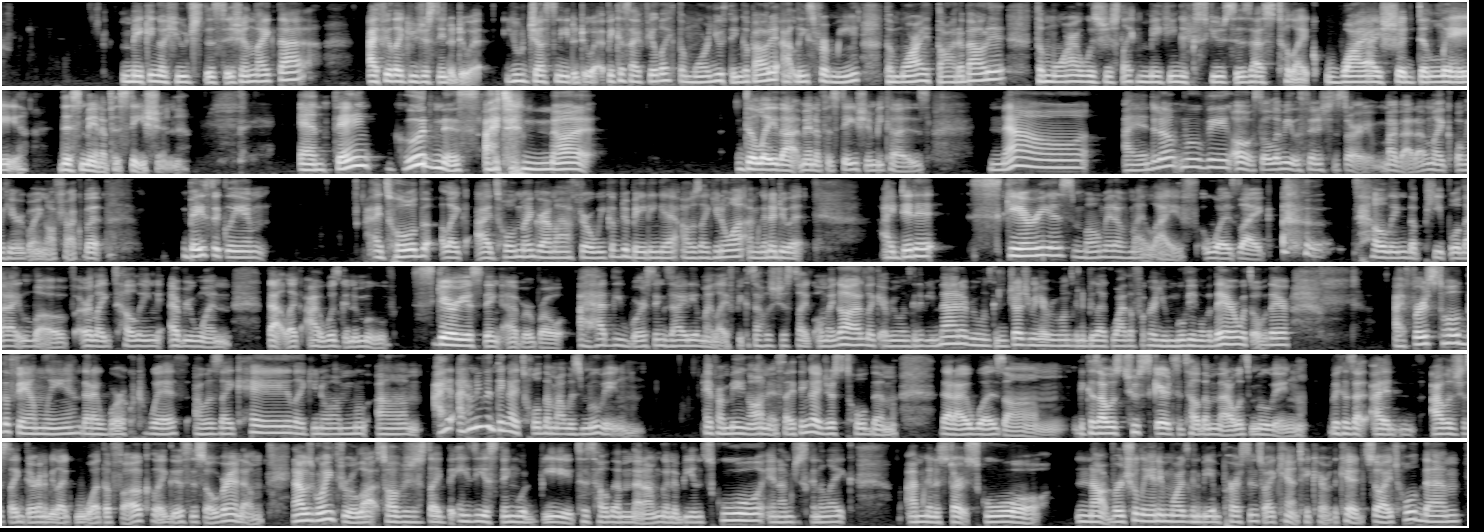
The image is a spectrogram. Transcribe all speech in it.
making a huge decision like that, I feel like you just need to do it. You just need to do it because I feel like the more you think about it, at least for me, the more I thought about it, the more I was just, like, making excuses as to, like, why I should delay this manifestation. And thank goodness I did not delay that manifestation because now I ended up moving oh, so let me finish the story. My bad. I'm, like, over here going off track, but basically I told like I told my grandma after a week of debating it, I was like, "You know what? I'm gonna do it." I did it. Scariest moment of my life was like telling the people that I love or like telling everyone that like I was gonna move. Scariest thing ever, bro. I had the worst anxiety of my life because I was just like, oh my God, like everyone's gonna be mad, everyone's gonna judge me, everyone's gonna be like, why the fuck are you moving over there? What's over there? I first told the family that I worked with, I was like, "Hey, like, you know, I'm mo" um, I I don't even think I told them I was moving, if I'm being honest. I think I just told them that I was, um because I was too scared to tell them that I was moving because I I I was just like, they're gonna be like, "What the fuck? Like, this is so random." And I was going through a lot, so I was just like, the easiest thing would be to tell them that I'm gonna be in school and I'm just gonna, like I'm gonna start school not virtually anymore, it's gonna be in person, so I can't take care of the kids. So I told them,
